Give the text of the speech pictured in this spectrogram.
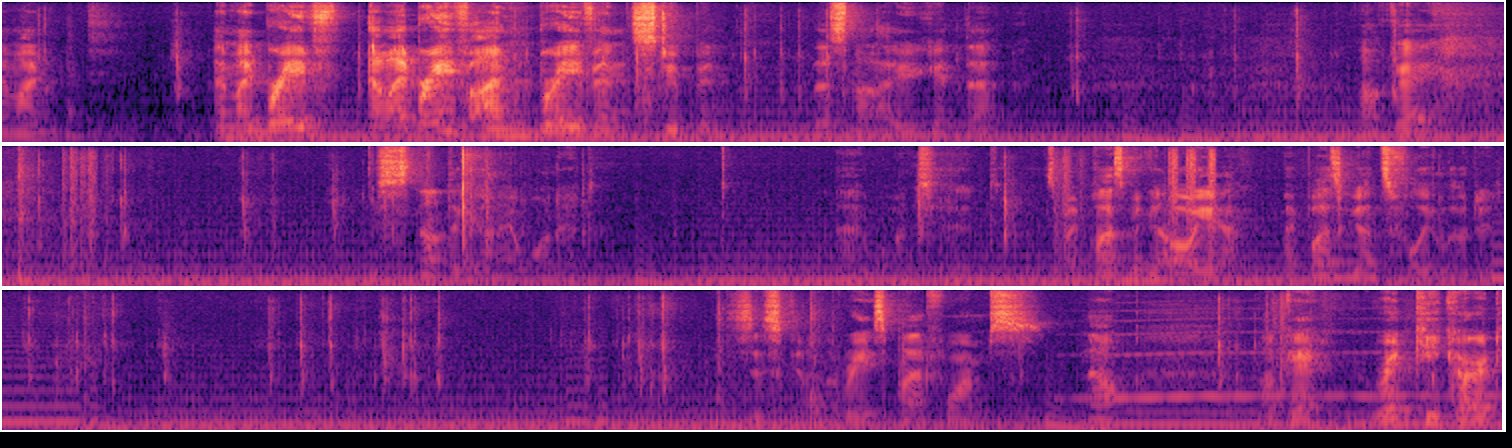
Am I... Am I brave? Am I brave? I'm brave and stupid. That's not how you get that. Okay. This is not the gun I wanted. I wanted... Is my plasma gun? Oh yeah, my plasma gun's fully loaded. Is this gonna raise platforms? No? Okay, red key card.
